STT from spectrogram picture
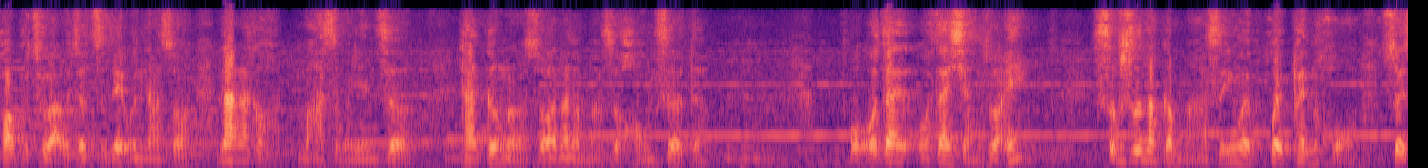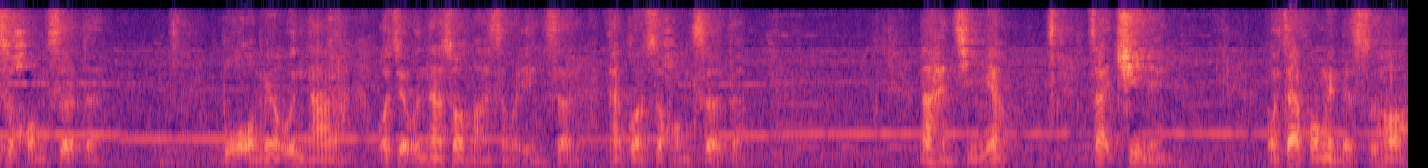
画不出来，我就直接问他说：那那个马什么颜色？他跟我说那个马是红色的。我我在我在想说，哎。是不是那个马是因为会喷火，所以是红色的？不过我没有问他了，我就问他说马什么颜色的？他跟我说红色的。那很奇妙，在去年我在凤眼的时候，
